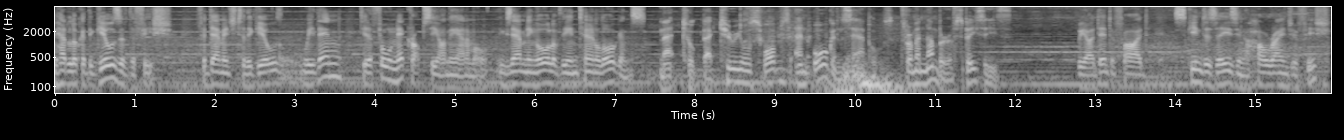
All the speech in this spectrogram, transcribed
We had a look at the gills of the fish for damage to the gills. We then did a full necropsy on the animal, examining all of the internal organs. Matt took bacterial swabs and organ samples from a number of species. We identified skin disease in a whole range of fish.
